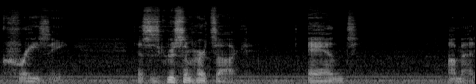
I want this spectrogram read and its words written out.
crazy. This is Gruesome Herzog, and I'm out.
